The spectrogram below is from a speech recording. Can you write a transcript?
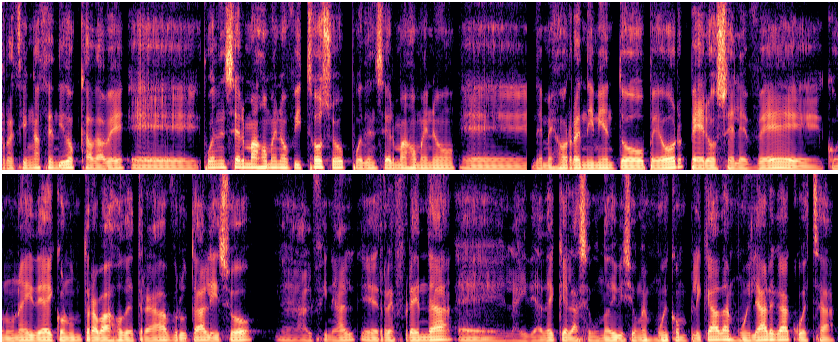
recién ascendidos cada vez eh, pueden ser más o menos vistosos, pueden ser más o menos de mejor rendimiento o peor, pero se les ve con una idea y con un trabajo detrás brutal y eso eh, al final eh, refrenda eh, la idea de que la segunda división es muy complicada, es muy larga, cuesta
